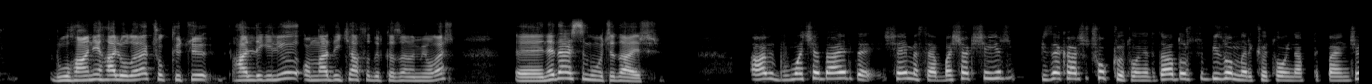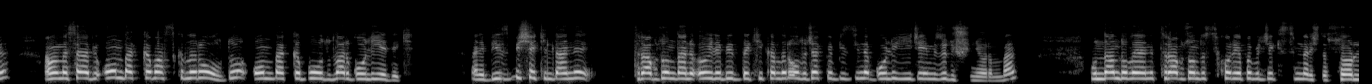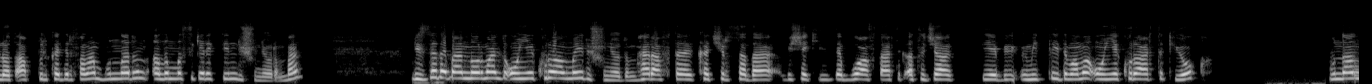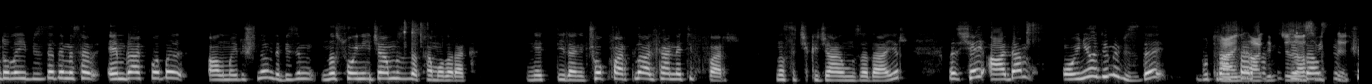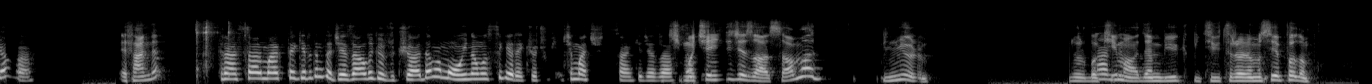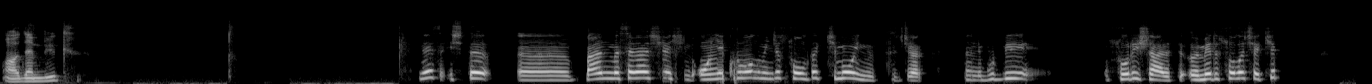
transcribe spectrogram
ruhani hal olarak çok kötü halde geliyor. Onlar da 2 haftadır kazanamıyorlar. Ee, ne dersin bu maça dair? Abi bu maça dair de şey mesela Başakşehir bize karşı çok kötü oynadı. Daha doğrusu biz onları kötü oynattık bence. Ama mesela bir 10 dakika baskıları oldu. 10 dakika boğdular, golü yedik. Hani biz bir şekilde hani Trabzon'da hani öyle bir dakikaları olacak ve biz yine golü yiyeceğimizi düşünüyorum ben. Bundan dolayı hani Trabzon'da skor yapabilecek isimler işte Sörlot, Abdülkadir falan bunların alınması gerektiğini düşünüyorum ben. Bizde de ben normalde Onyekuru almayı düşünüyordum. Her hafta kaçırsa da bir şekilde bu hafta artık atacak diye bir ümitliydim ama Onyekuru artık yok. Bundan dolayı bizde de mesela Emre Akbaba almayı düşünüyorum da bizim nasıl oynayacağımız da tam olarak net değil. Hani çok farklı alternatif var nasıl çıkacağımıza dair. Şey Adem oynuyor değil mi bizde? Bu transfer Aynen, Adem cezalı gözüküyor ama. Efendim? Transfer markta girdim de cezalı gözüküyor Adem ama oynaması gerekiyor. Çünkü iki maç sanki cezası. İki maça indi cezası ama bilmiyorum. Dur bakayım Adem Büyük bir Twitter araması yapalım. Adem Büyük Neyse işte e, ben mesela şey şimdi Onyekuru olmayınca solda kimi oynatacak? Hani bu bir soru işareti. Ömer'i sola çekip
